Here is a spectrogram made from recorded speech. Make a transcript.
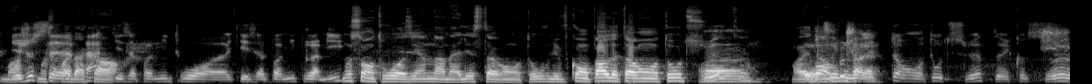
Il y Moi- a juste moi, pas euh, Pat qui les a pas mis, trois, euh, qui les a pas mis premiers. moi, son troisième dans ma liste Toronto. Voulez-vous qu'on parle de Toronto tout de suite? Ouais. Ouais, on peut parler de Toronto tout de suite. Écoute, si tu veux.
